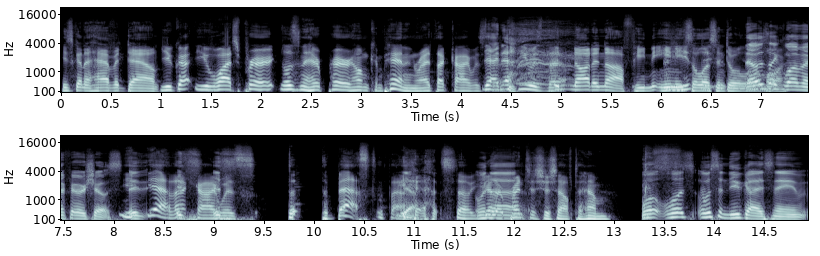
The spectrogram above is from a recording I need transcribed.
He's gonna have it down. You got you watch prayer. Listen to Prairie Home Companion, right? That guy was. Yeah, the, know. he was the. Not enough. He he needs to listen to a little That was like more. one of my favorite shows. It- yeah, that it's- guy it's- was the, the best at that. Yeah. So you When, got to uh, apprentice yourself to him. What, what's what's the new guy's name?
